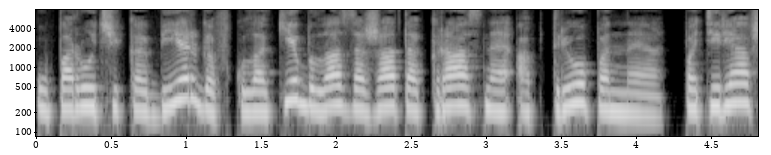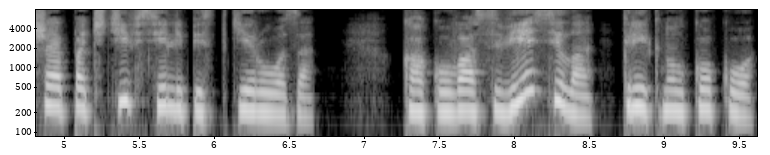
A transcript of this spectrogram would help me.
У поручика Берга в кулаке была зажата красная, обтрепанная, потерявшая почти все лепестки роза. «Как у вас весело!» — крикнул Коко.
